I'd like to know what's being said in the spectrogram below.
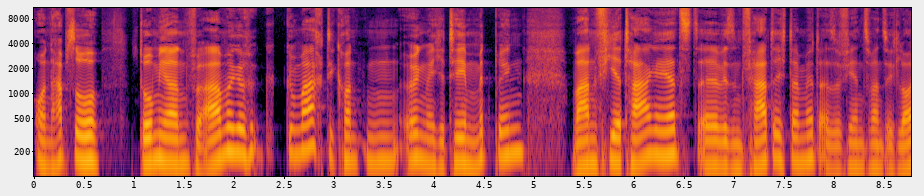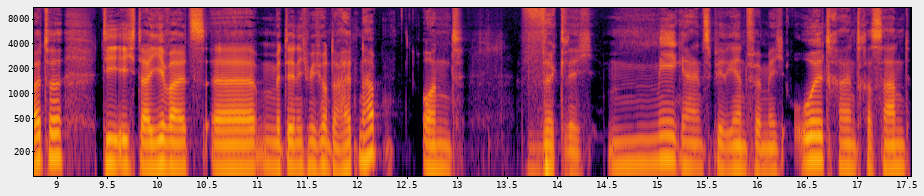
und habe so Domian für Arme ge gemacht. Die konnten irgendwelche Themen mitbringen. Waren vier Tage jetzt. Äh, wir sind fertig damit, also 24 Leute, die ich da jeweils, äh, mit denen ich mich unterhalten habe. Und wirklich mega inspirierend für mich, ultra interessant,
